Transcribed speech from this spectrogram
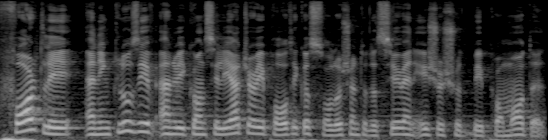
Fourthly, an inclusive and reconciliatory political solution to the Syrian issue should be promoted.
